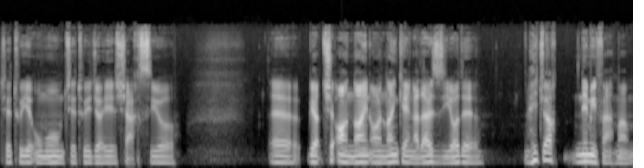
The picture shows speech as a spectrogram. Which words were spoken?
چه توی عموم چه توی جای شخصی و یا چه آنلاین آنلاین که انقدر زیاده. هیچ وقت نمی‌فهمم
